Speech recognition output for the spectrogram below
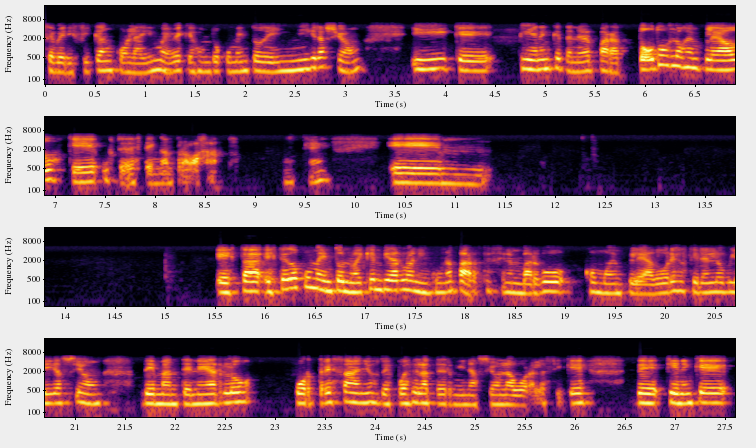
se verifican con la I-9, que es un documento de inmigración y que tienen que tener para todos los empleados que ustedes tengan trabajando. Okay. Em, este documento no hay que enviarlo a ninguna parte, sin embargo, como empleadores tienen la obligación de mantenerlo por tres años después de la terminación laboral. Así que tienen que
